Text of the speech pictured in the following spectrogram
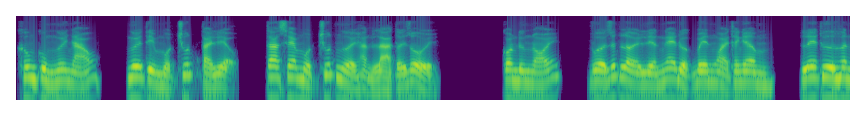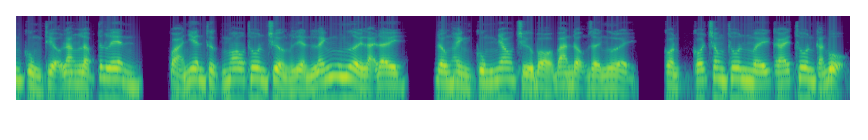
không cùng ngươi nháo, ngươi tìm một chút tài liệu, ta xem một chút người hẳn là tới rồi. Con đừng nói, vừa dứt lời liền nghe được bên ngoài thanh âm, Lê Thư Hân cùng Thiệu lăng lập tức lên, quả nhiên thực mau thôn trưởng liền lánh người lại đây, đồng hành cùng nhau trừ bỏ ban động rời người, còn có trong thôn mấy cái thôn cán bộ,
